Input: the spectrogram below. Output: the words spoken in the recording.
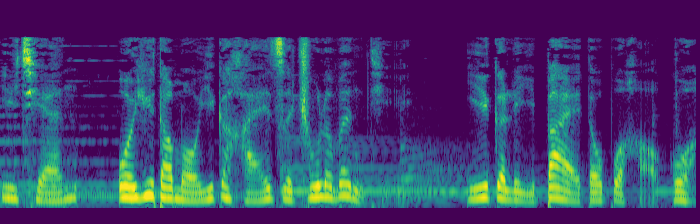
以前，我遇到某一个孩子出了问题，一个礼拜都不好过。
